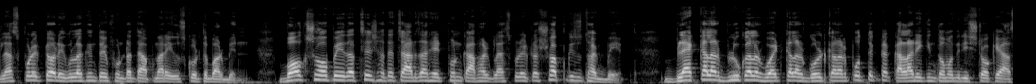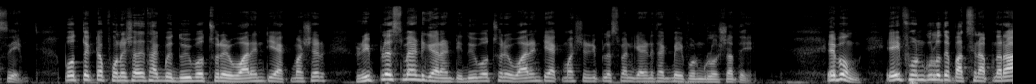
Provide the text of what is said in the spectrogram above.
glass protector এগুলো কিন্তু এই ফোনটাতে আপনারা ইউজ করতে পারবেন। বক্স সহ পেয়ে যাচ্ছে সাথে charger headphone cover glass protector সব কিছু থাকবে। Black colour blue colour white colour gold colour প্রত্যেকটা কালারই কিন্তু আমাদের স্টকে আছে। প্রত্যেকটা ফোনের সাথে থাকবে দুই বছরের ওয়ারেন্টি এক মাসের রিপ্লেসমেন্ট গ্যারান্টি দুই বছরের ওয়ারেন্টি এক মাসের রিপ্লেসমেন্ট গ্যারান্টি থাকবে এই ফোনগুলোর সাথে। এবং এই ফোনগুলোতে পাচ্ছেন আপনারা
